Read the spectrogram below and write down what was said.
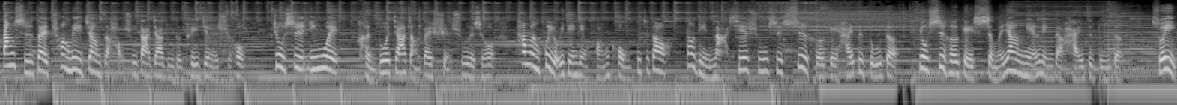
当时在创立这样子好书大家读的推荐的时候，就是因为很多家长在选书的时候，他们会有一点点惶恐，不知道到底哪些书是适合给孩子读的，又适合给什么样年龄的孩子读的。所以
